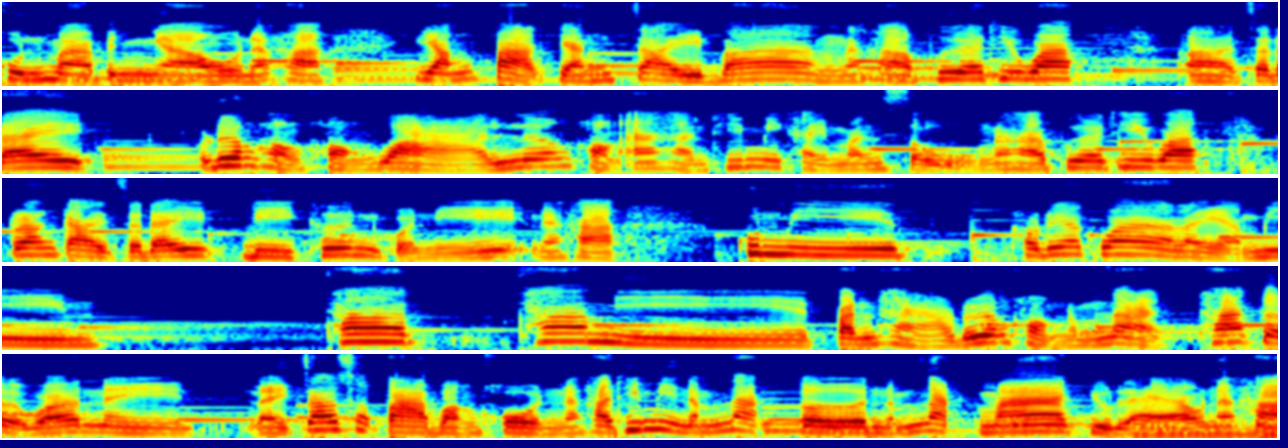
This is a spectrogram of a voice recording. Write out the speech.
คุณมาเป็นเงานะคะ ยั้งปากยั้งใจบ้างนะคะ เพื่อที่ว่าอ่าจะได้เรื่องของของหวานเรื่องของอาหารที่มีไขมันสูงนะคะ เพื่อที่ว่าร่างกายจะได้ดีขึ้นกว่านี้นะคะ คุณมีเขาเรียกว่าอะไรอะมีถ้า ถ้ามีปัญหาเรื่องของน้ำหนัก ถ้าเกิดว่าในในเจ้าชะตาบางคนนะคะ ที่มีน้ำหนักเกินน้ำหนักมากอยู่แล้วนะคะ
